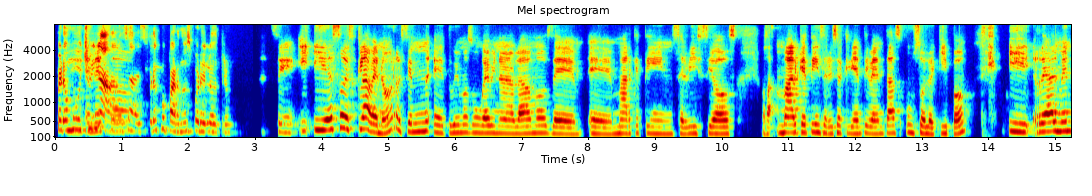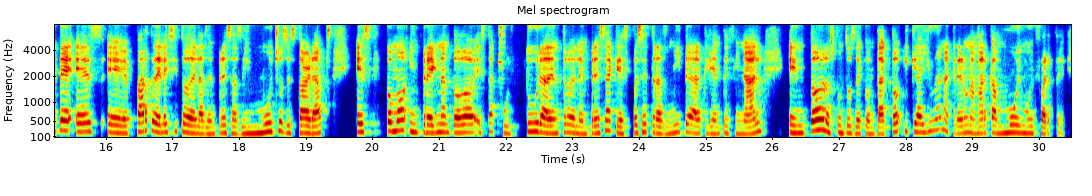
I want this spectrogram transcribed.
pero mucho y nada, o sea, es preocuparnos por el otro. Sí, y, eso es clave, ¿no? Recién eh, tuvimos un webinar, hablábamos de eh, marketing, servicios, o sea, marketing, servicio de cliente y ventas, un solo equipo. Y realmente es eh, parte del éxito de las empresas y muchos startups es cómo impregnan toda esta cultura dentro de la empresa que después se transmite al cliente final en todos los puntos de contacto y que ayudan a crear una marca muy, muy fuerte.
